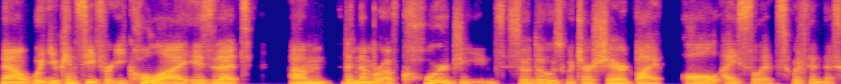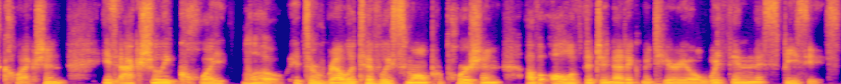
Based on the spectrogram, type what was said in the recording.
Now, what you can see for E. coli is that um, the number of core genes, so those which are shared by all isolates within this collection, is actually quite low. It's a relatively small proportion of all of the genetic material within this species.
